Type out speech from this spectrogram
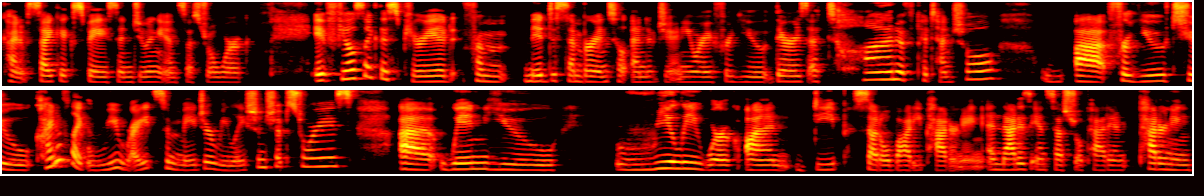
kind of psychic space, and doing ancestral work. It feels like this period from mid December until end of January for you, there is a ton of potential uh, for you to kind of like rewrite some major relationship stories uh, when you really work on deep subtle body patterning and that is ancestral pattern patterning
